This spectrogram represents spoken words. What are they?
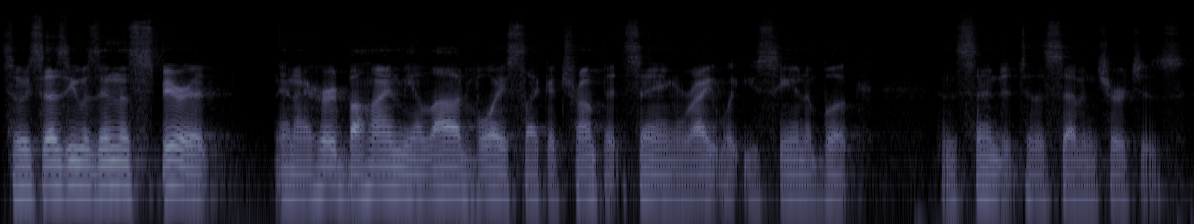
So he says he was in the Spirit, and I heard behind me a loud voice like a trumpet saying, Write what you see in a book and send it to the seven churches.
